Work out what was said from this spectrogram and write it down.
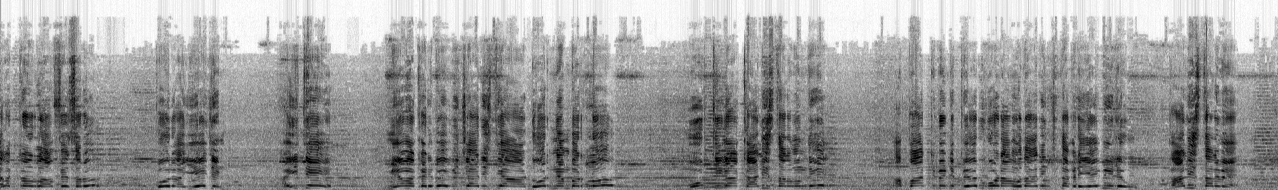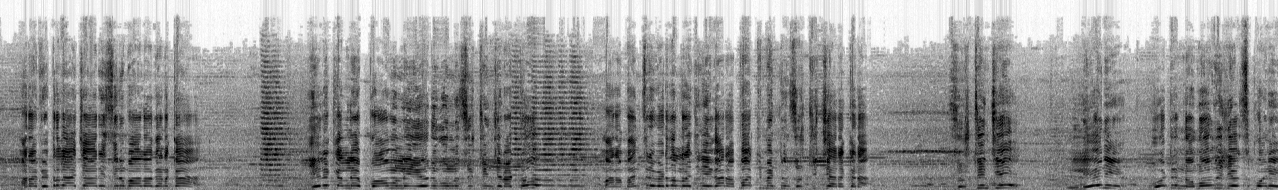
ఎలక్ట్రల్ ఆఫీసరు కోరు ఏజెంట్. అయితే మేము అక్కడి పోయి విచారిస్తే ఆ డోర్ నెంబర్లో పూర్తిగా ఖాళీ స్థలం ఉంది. అపార్ట్మెంట్ పేరు కూడా ఉదహరించింది. అక్కడ ఏమీ లేవు. ఖాళీ స్థలమే. మన విఠలాచారి సినిమాలో గనక ఎలుకల్ని పాములను ఏనుగులను సృష్టించినట్టు మన మంత్రి విడదల రజనీ గారు అపార్ట్మెంట్ను సృష్టించారు అక్కడ. సృష్టించి లేని ఓటు నమోదు చేసుకొని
